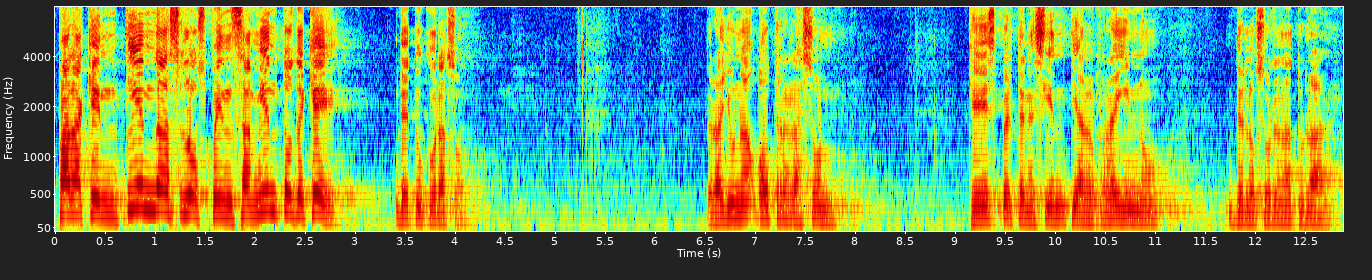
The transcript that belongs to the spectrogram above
para que entiendas los pensamientos de qué? De tu corazón. Pero hay una otra razón que es perteneciente al reino de lo sobrenatural.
